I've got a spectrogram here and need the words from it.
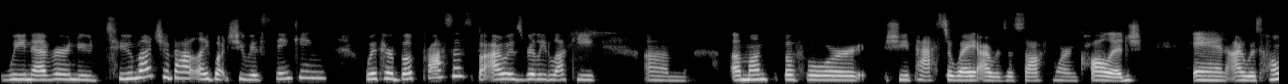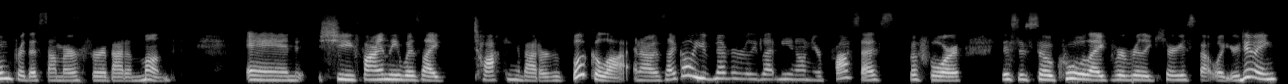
we never knew too much about like what she was thinking with her book process, but I was really lucky. Um, a month before she passed away, I was a sophomore in college, and I was home for the summer for about a month. And she finally was like talking about her book a lot, and I was like, "Oh, you've never really let me in on your process before. This is so cool! Like, we're really curious about what you're doing."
